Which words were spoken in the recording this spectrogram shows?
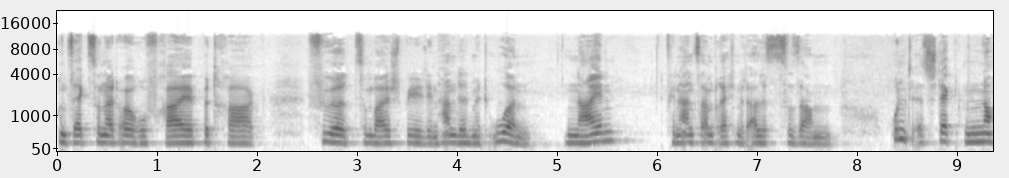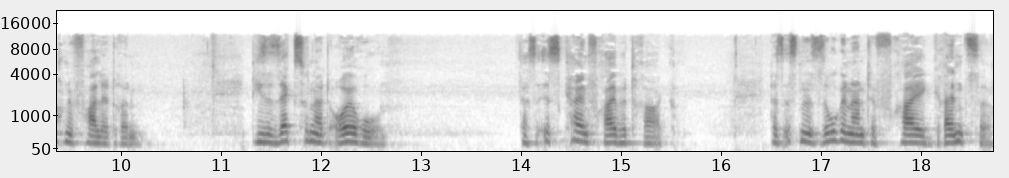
und 600 Euro Freibetrag für zum Beispiel den Handel mit Uhren. Nein, Finanzamt rechnet alles zusammen. Und es steckt noch eine Falle drin. Diese 600 Euro, das ist kein Freibetrag. Das ist eine sogenannte Freigrenze.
